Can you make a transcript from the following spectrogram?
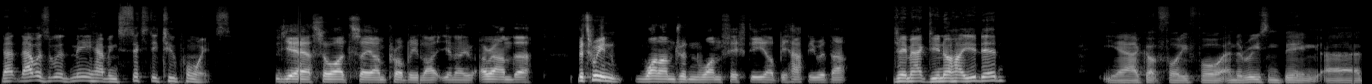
That that was with me having 62 points. Yeah, so I'd say I'm probably like you know around the between 100 and 150. I'll be happy with that. J Mac, do you know how you did? Yeah, I got 44, and the reason being, uh,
